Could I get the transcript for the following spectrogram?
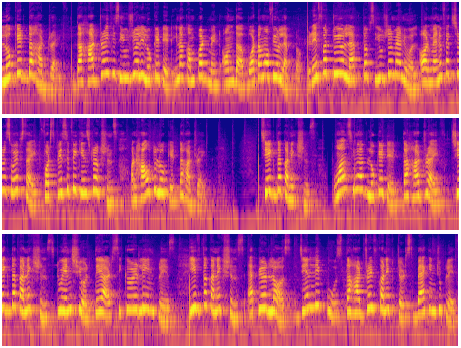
Locate the hard drive. The hard drive is usually located in a compartment on the bottom of your laptop. Refer to your laptop's user manual or manufacturer's website for specific instructions on how to locate the hard drive. Check the connections. Once you have located the hard drive, check the connections to ensure they are securely in place. If the connections appear lost, gently push the hard drive connectors back into place.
